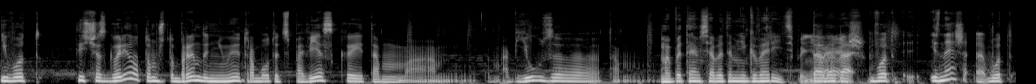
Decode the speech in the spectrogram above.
И вот ты сейчас говорил о том, что бренды не умеют работать с повесткой, там, там абьюза, там... Мы пытаемся об этом не говорить, понимаешь? Да-да-да. Вот, и знаешь, э, вот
